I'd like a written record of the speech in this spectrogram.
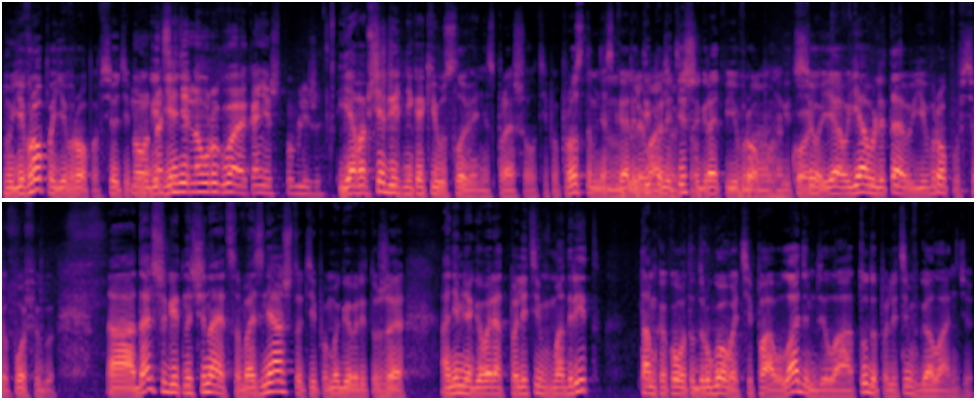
Ну, Европа, Европа, все, типа. Ну, он говорит, я, относительно Уругвая, конечно, поближе. я вообще, говорит, никакие условия не спрашивал. Типа, просто мне Ну, сказали, ты полетишь играть в Европу. Он говорит, все, я, я улетаю в Европу, все, пофигу. А дальше, говорит, начинается возня, что, типа, мы, говорит, уже... Они мне говорят, полетим в Мадрид, там какого-то другого типа уладим дела, а оттуда полетим в Голландию.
